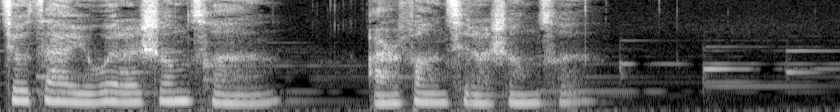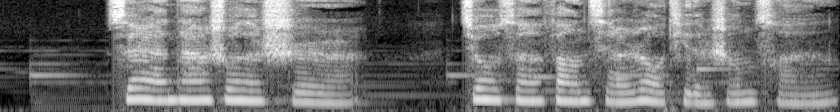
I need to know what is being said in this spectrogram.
就在于为了生存而放弃了生存。”虽然他说的是，就算放弃了肉体的生存，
